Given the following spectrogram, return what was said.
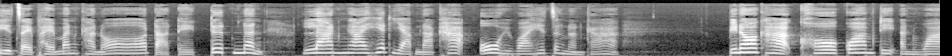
ดีใจไผมันค่ะเนาะตาเตตึดนั่นลานง่ายเฮ็ดหยาบหนักค่ะ โอ้ยว่าเฮ็ดจังนั้นค่ะ พี่น้องค่ะ คอความดีอันว่า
